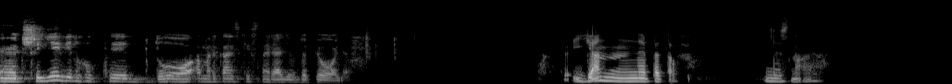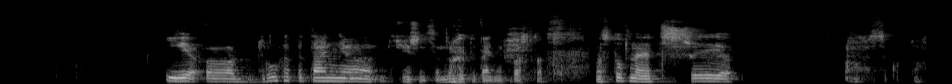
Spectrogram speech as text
Е, чи є відгуки до американських снарядів до піонів? Я не питав, не знаю. І е, друге питання, точніше, це друге питання просто. Наступне, чи. Секунду.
